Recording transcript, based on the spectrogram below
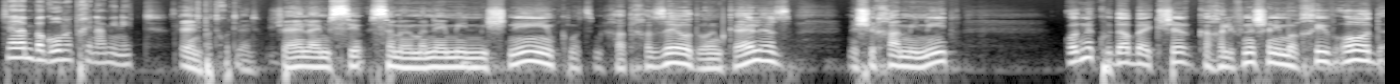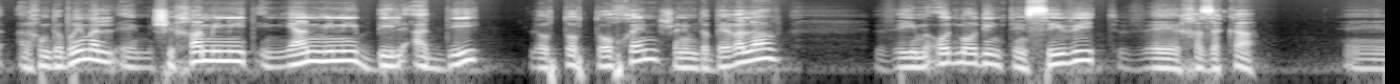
טרם בגרו מבחינה מינית, כן, התפתחותית. כן, שאין להם סממני מין משניים, כמו צמיחת חזה או דברים כאלה, אז משיכה מינית. עוד נקודה בהקשר, ככה לפני שאני מרחיב עוד, אנחנו מדברים על אה, משיכה מינית, עניין מיני בלעדי לאותו תוכן שאני מדבר עליו, והיא מאוד מאוד אינטנסיבית וחזקה. אה,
